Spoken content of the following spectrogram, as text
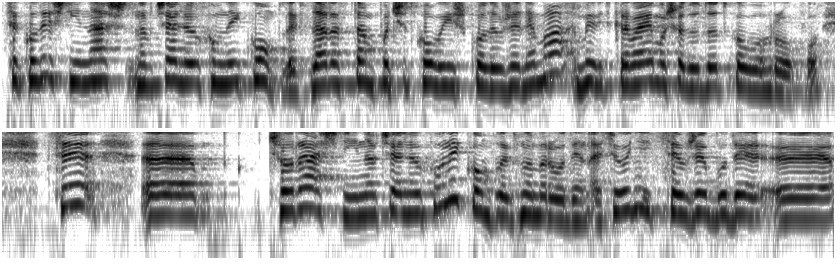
Це колишній наш навчально-виховний комплекс. Зараз там початкової школи вже нема. Ми відкриваємо ще додаткову групу. Це е, вчорашній навчально-виховний комплекс номер 1 а сьогодні це вже буде. Е,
